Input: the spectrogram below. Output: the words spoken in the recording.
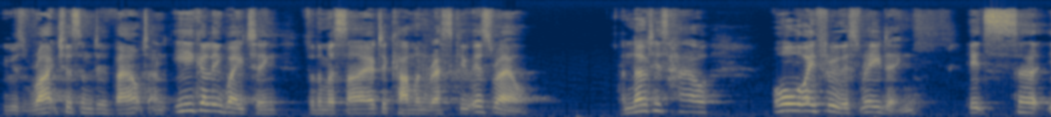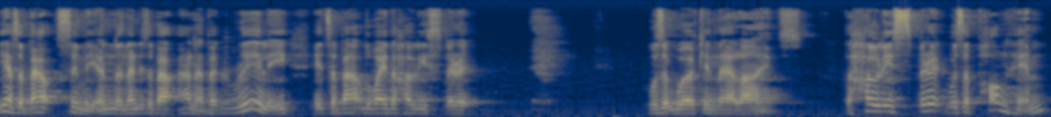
He was righteous and devout and eagerly waiting for the Messiah to come and rescue Israel. And notice how all the way through this reading, it's, uh, yes, about Simeon and then it's about Anna, but really it's about the way the Holy Spirit was at work in their lives. The Holy Spirit was upon him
